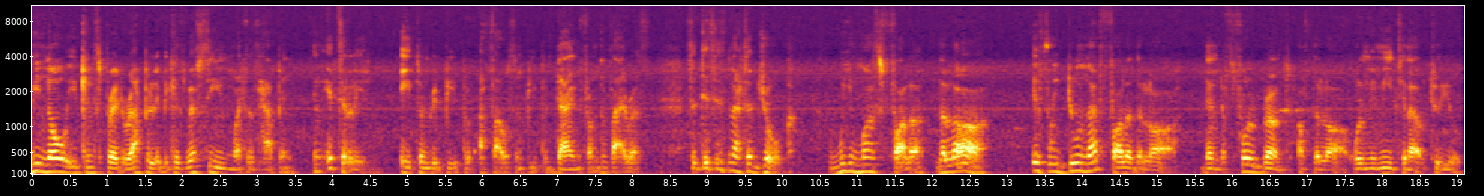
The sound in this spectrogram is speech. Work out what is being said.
we know it can spread rapidly because we've seen what has happened in Italy. 800 people, 1,000 people dying from the virus. So this is not a joke. We must follow the law. If we do not follow the law, then the full brunt of the law will be meted out to you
